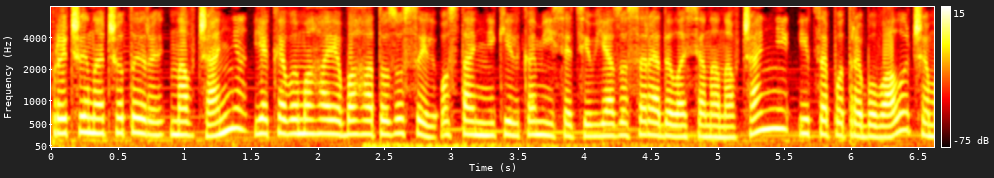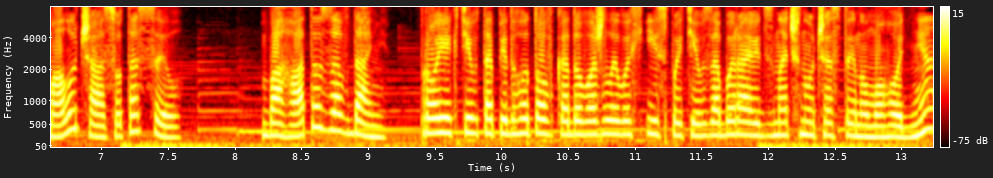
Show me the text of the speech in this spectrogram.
Причина 4. навчання, яке вимагає багато зусиль. Останні кілька місяців я зосередилася на навчанні, і це потребувало чимало часу та сил. Багато завдань, проєктів та підготовка до важливих іспитів забирають значну частину мого дня,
